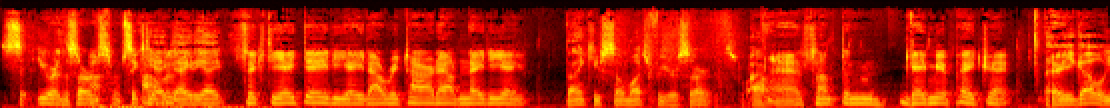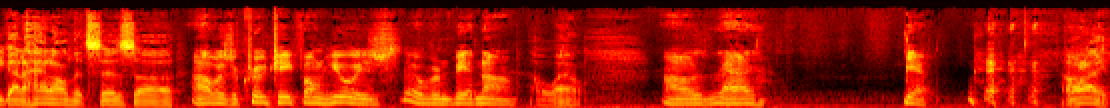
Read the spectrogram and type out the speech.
Si- You were in the service from 68 to 88? 68 to 88. I retired out in 88. Thank you so much for your service. Wow. Uh, something gave me a paycheck. There you go. You got a hat on that says, uh, I was a crew chief on Huey's over in Vietnam. oh, wow. I was, uh, yeah. All right.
